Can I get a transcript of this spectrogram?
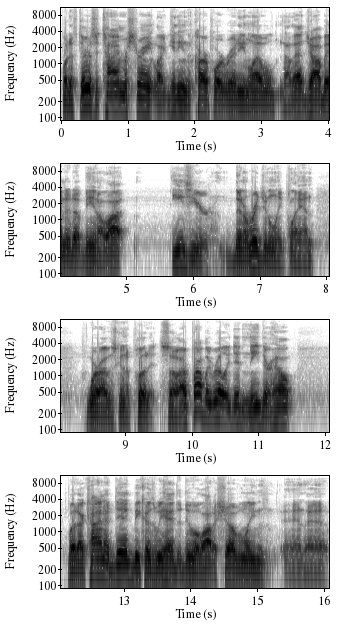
But if there's a time restraint like getting the carport ready and leveled, now that job ended up being a lot easier than originally planned where I was going to put it. So I probably really didn't need their help, but I kind of did because we had to do a lot of shoveling and uh,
